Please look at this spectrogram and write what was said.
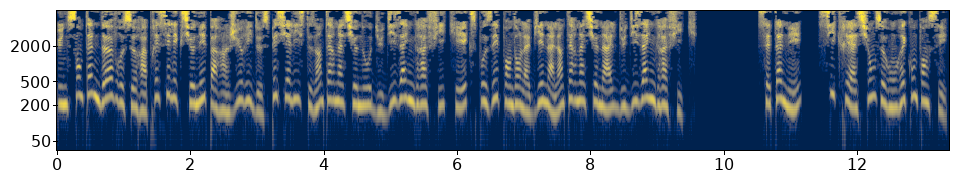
Une centaine d'œuvres sera présélectionnée par un jury de spécialistes internationaux du design graphique et exposée pendant la Biennale internationale du design graphique. Cette année, six créations seront récompensées.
